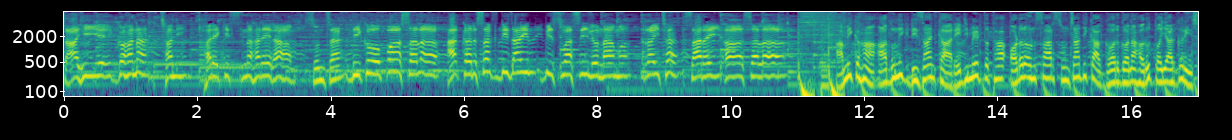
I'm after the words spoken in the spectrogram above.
चाहिए गहना छ नि हरे कृष्ण हरे राम सुन चाँदीको पसल। आकर्षक डिजाइन विश्वासिलो नाम रहेछ साह्रै असल। हामी कहाँ आधुनिक डिजाइनका रेडिमेड तथा अर्डर अनुसार सुनचाँदीका गरगहनाहरू तयार गरिन्छ।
